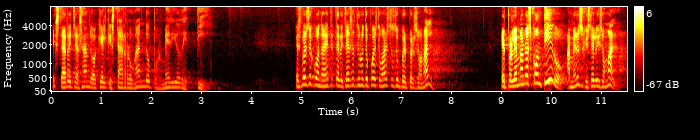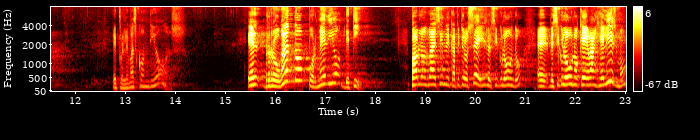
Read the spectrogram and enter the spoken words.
está rechazando a aquel que está rogando por medio de ti. Es por eso que cuando la gente te rechaza, tú no te puedes tomar esto súper personal. El problema no es contigo, a menos que usted lo hizo mal. El problema es con Dios. Él rogando por medio de ti. Pablo nos va a decir en el capítulo 6, versículo 1, eh, versículo 1 que evangelismo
